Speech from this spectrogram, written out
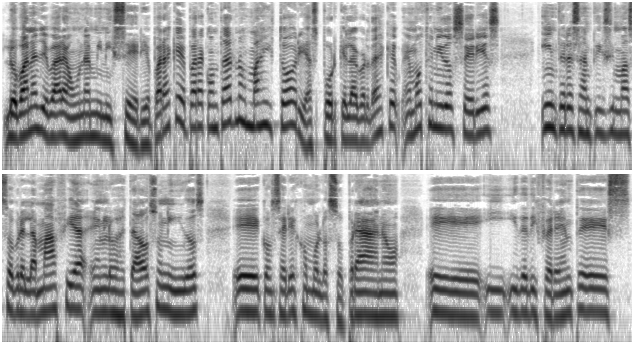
lo van a llevar a una miniserie. ¿Para qué? Para contarnos más historias, porque la verdad es que hemos tenido series interesantísimas sobre la mafia en los Estados Unidos, eh, con series como Los Soprano eh, y, y de diferentes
